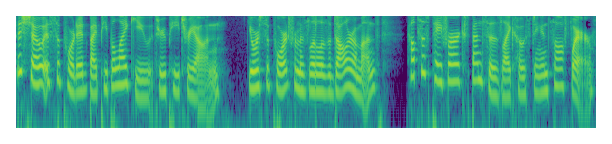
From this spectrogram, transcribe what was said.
This show is supported by people like you through Patreon. Your support from as little as a dollar a month helps us pay for our expenses like hosting and software,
